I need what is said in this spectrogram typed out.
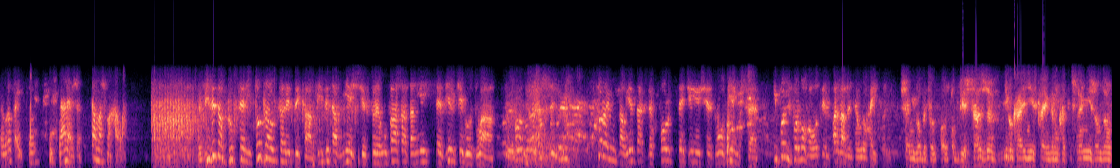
Europejskim PiS należy. Tomasz Machała. Wizyta w Brukseli to dla ojca ryzyka. Wizyta w mieście, które uważa za miejsce wielkiego zła. Wczoraj uznał jednak, że w Polsce dzieje się zło większe i poinformował o tym Parlament Europejski. Przynajmniej wobec ob- obwieszcza, że jego kraj nie jest krajem demokratycznym i rządzą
